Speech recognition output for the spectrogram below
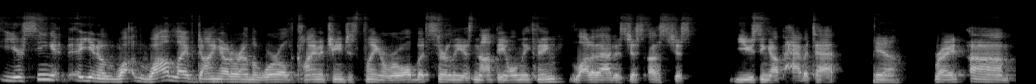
you're seeing it. You know, wildlife dying out around the world. Climate change is playing a role, but certainly is not the only thing. A lot of that is just us just using up habitat. Yeah. Right. Um,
